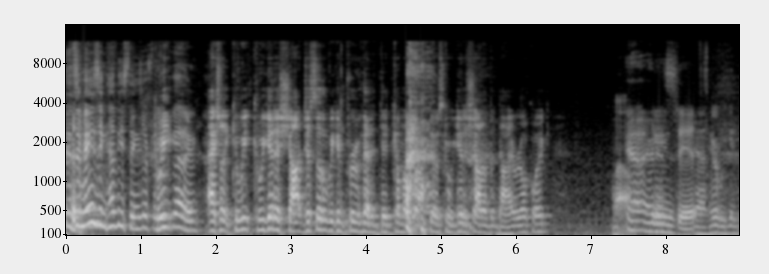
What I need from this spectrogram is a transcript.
It's amazing how these things are fitting we- together. Actually, can we can we get a shot just so that we can prove that it did come up Rakdos? Can we get a shot of the die real quick? Wow, Yeah, there it You can see it. Yeah, here we can.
